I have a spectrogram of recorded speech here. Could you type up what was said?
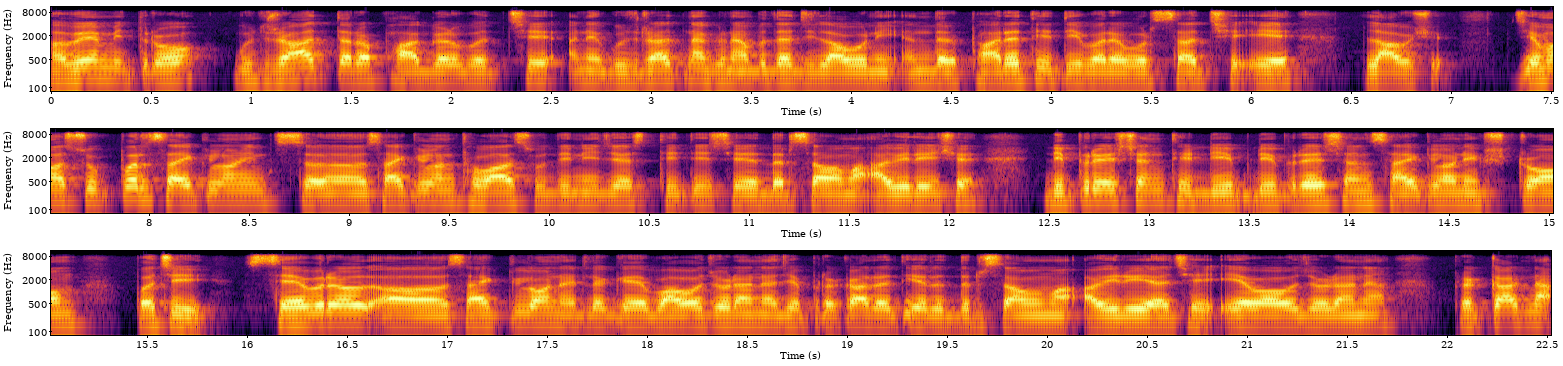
હવે મિત્રો, ગુજરાત તરફ આગળ વધશે અને ગુજરાતના ઘણા બધા જિલ્લાઓની અંદર ભારેથી તીવ્ર વરસાદ છે એ લાવશે. જેમાં સુપર સાયક્લોનિક સાયક્લોન થવા સુધીની જે સ્થિતિ છે દર્શાવવામાં આવી રહી છે. ડિપ્રેશનથી ડીપ ડિપ્રેશન, સાયક્લોનિક સ્ટ્રોમ પછી સેવરલ સાયક્લોન એટલે કે વાવાઝોડાના જે પ્રકાર અત્યારે દર્શાવવામાં આવી રહ્યા છે, એ વાવાઝોડાના પ્રકારના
